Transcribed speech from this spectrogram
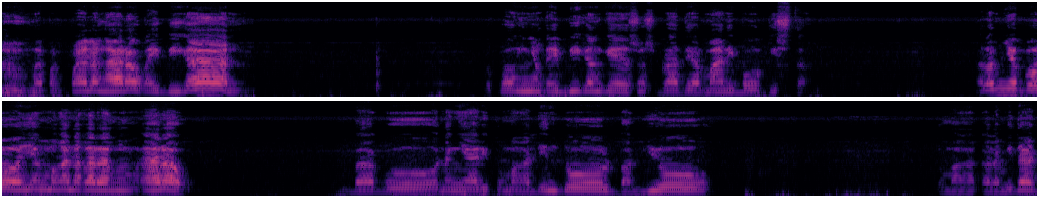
Mapagpalang araw kaibigan. Ito po inyong kaibigan kay Jesus, Brother Manny Bautista. Alam niyo po, yung mga nakarang araw, bago nangyari itong mga lindol, bagyo, itong mga kalamidad,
